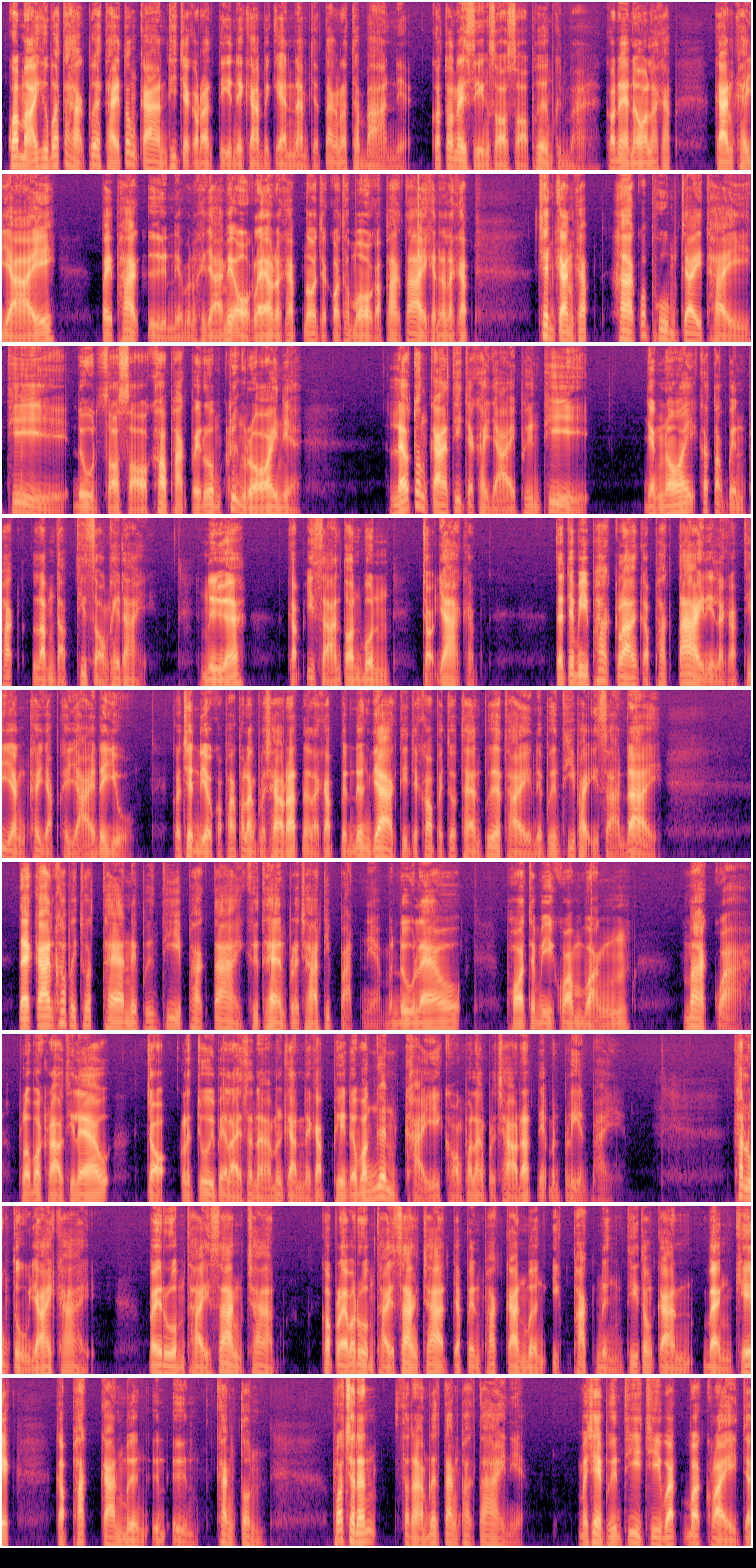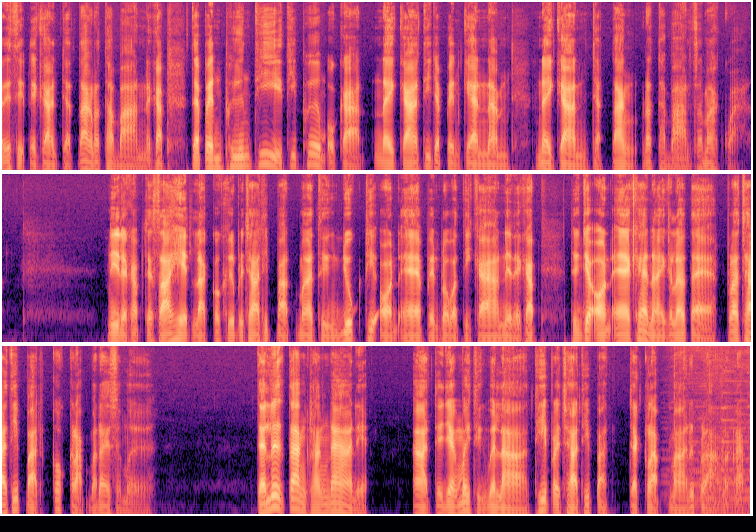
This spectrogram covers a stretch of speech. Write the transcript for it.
ความหมายคือว่าถ้าหากเพื่อไทยต้องการที่จะการันตีในการเป็นแกนนำจัดตั้งรัฐบาลเนี่ยก็ต้องได้เสียงสสเพิ่มขึ้นมา ก็แน่นอนแล้วครับ การขยายไปภาคอื่นเนี่ยมันขยายไม่ออกแล้วนะครับ นอกจากกทมกับภาคใต้แค่นั้นแหละครับ เช่นกันครับ หากว่าภูมิใจไทยที่ดูดสสเข้าพักไปร่วมครึ่งร้อยเนี่ยแล้วต้องการที่จะขยายพื้นที่อย่างน้อยก็ต้องเป็นพักลำดับที่สองให้ได้ เหนือกับอีสานตอนบนเจาะยากครับ แต่จะมีภาคกลางกับภาคใต้นี่แหละครับที่ยังขยับขยายได้อยู่ ก็เช่นเดียวกับพรรคพลังประชารัฐนั่นแหละครับเป็นเรื่องยากที่จะเข้าไปทดแทนเพื่อไทยในพื้นที่ภาคอีสานได้ แต่การเข้าไปทดแทนในพื้นที่ภาคใต้ คือแทนประชาธิปัตย์เนี่ยมันดูแล้ว พอจะมีความหวังมากกว่า เพราะว่าคราวที่แล้วเจาะกระจุยไปหลายสนามเหมือนกันนะครับ เพียงแต่ว่าเงื่อนไขของพลังประชารัฐเนี่ยมันเปลี่ยนไป ถ้าลุงตู่ย้ายค่าย ไปรวมไทยสร้างชาติ ก็แปลว่ารวมไทยสร้างชาติจะเป็นพักการเมืองอีกพักหนึ่งที่ต้องการแบ่งเค้กกับพักการเมืองอื่น ๆ ข้างต้น เพราะฉะนั้นสนามเลือกตั้งภาคใต้เนี่ยไม่ใช่พื้นที่ชี้วัดว่าใครจะได้สิทธิ์ในการจัดตั้งรัฐบาลนะครับ แต่เป็นพื้นที่ที่เพิ่มโอกาสในการที่จะเป็นแกนนำในการจัดตั้งรัฐบาลซะมากกว่า นี่แหละครับจากสาเหตุหลักก็คือประชาธิปัตย์มาถึงยุคที่อ่อนแอเป็นประวัติการณ์เนี่ยนะครับ ถึงจะอ่อนแอแค่ไหนก็แล้วแต่ประชาธิปัตย์ก็กลับมาได้เสมอ แต่เลือกตั้งครั้งหน้าเนี่ยอาจจะยังไม่ถึงเวลาที่ประชาธิปัตย์จะกลับมาหรือเปล่านะครับ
